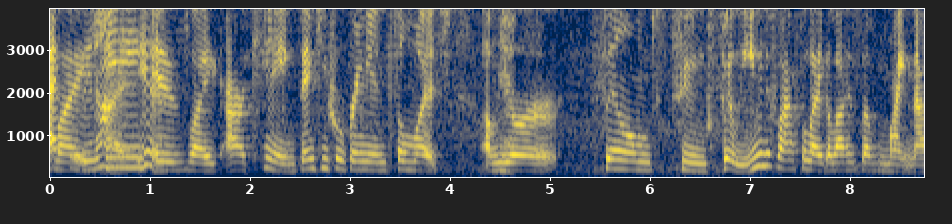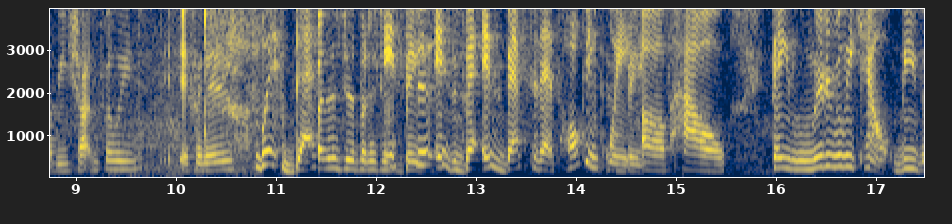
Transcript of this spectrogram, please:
Absolutely like not, he yeah. is like our king. Thank you for bringing so much of your films to Philly. Even if I feel like a lot of his stuff might not be shot in Philly, if it is, But that's but it's just but it's just it's still it's, ba- it's back to that talking point of how they literally count these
